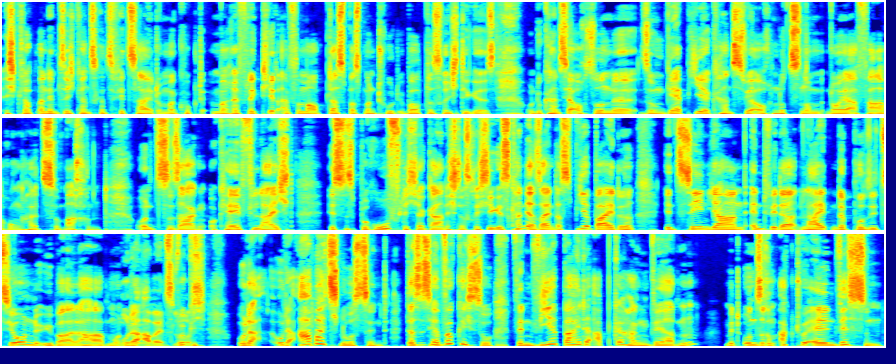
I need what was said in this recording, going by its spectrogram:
Ich glaube, man nimmt sich ganz, ganz viel Zeit und man guckt, man reflektiert einfach mal, ob das, was man tut, überhaupt das Richtige ist. Und du kannst ja auch so eine, so ein Gap hier kannst du ja auch nutzen, um neue Erfahrungen halt zu machen und zu sagen, okay, vielleicht ist es beruflich ja gar nicht das Richtige. Es kann ja sein, dass wir beide in zehn Jahren entweder leitende Positionen überall haben und Oder arbeitslos. Wirklich, oder, oder arbeitslos sind. Das ist ja wirklich so. Wenn wir beide abgehangen werden, mit unserem aktuellen Wissen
